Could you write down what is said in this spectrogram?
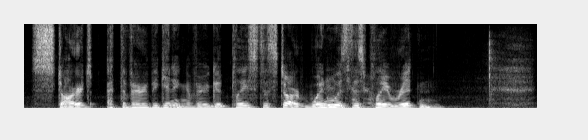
start at the very beginning. A very good place to start. When was this play written?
